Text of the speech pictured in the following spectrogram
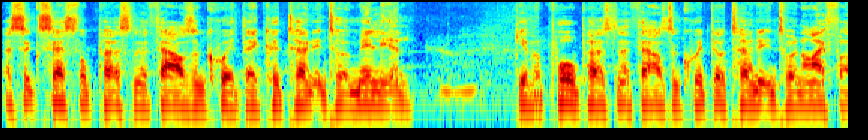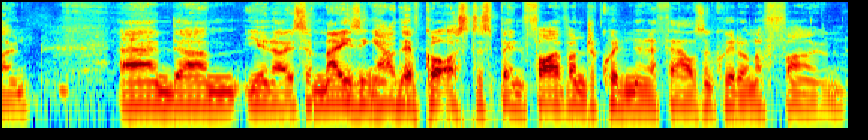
a successful person a thousand quid, they could turn it into a 1000000 Give a poor person a thousand quid, they'll turn it into an iPhone. And um, you know, it's amazing how they've got us to spend 500 quid and then a thousand quid on a phone.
